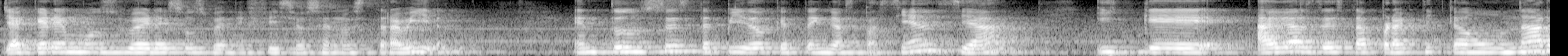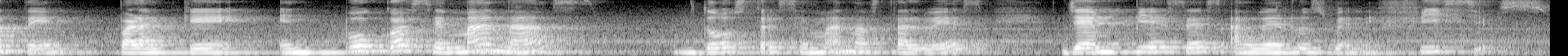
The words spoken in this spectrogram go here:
ya queremos ver esos beneficios en nuestra vida. Entonces te pido que tengas paciencia y que hagas de esta práctica un arte para que en pocas semanas, dos, tres semanas tal vez, ya empieces a ver los beneficios.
